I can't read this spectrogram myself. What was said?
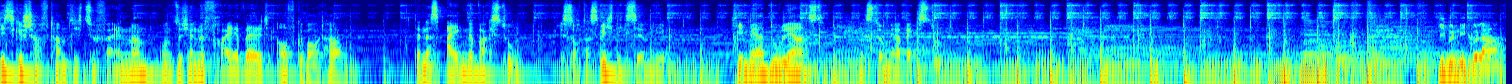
die es geschafft haben, sich zu verändern und sich eine freie Welt aufgebaut haben. Denn das eigene Wachstum ist doch das Wichtigste im Leben. Je mehr du lernst, desto mehr wächst du. Liebe Nicola,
